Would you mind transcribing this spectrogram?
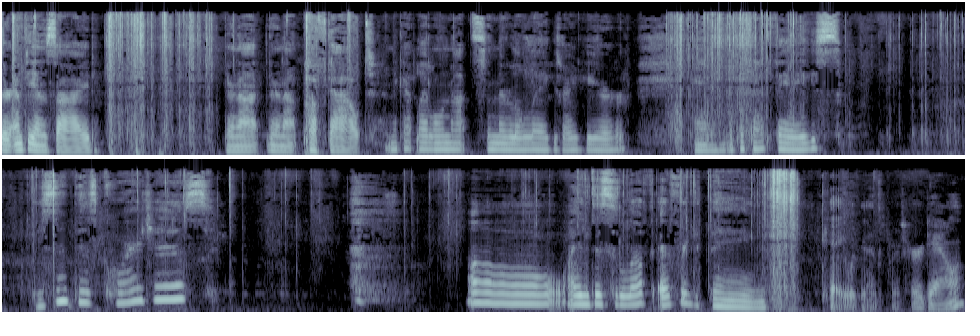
they're empty inside. They're not, they're not puffed out. And they got little nuts in their little legs right here. And look at that face. Isn't this gorgeous? Oh, I just love everything. Okay, we're going to put her down.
